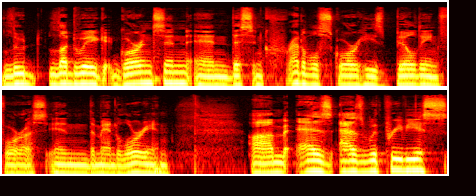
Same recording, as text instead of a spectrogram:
Lud- Ludwig Göransson and this incredible score he's building for us in The Mandalorian. Um, as as with previous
